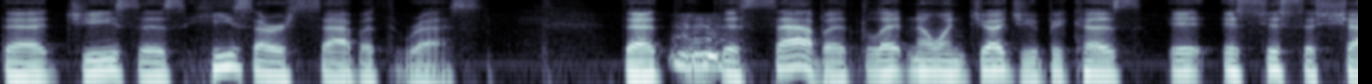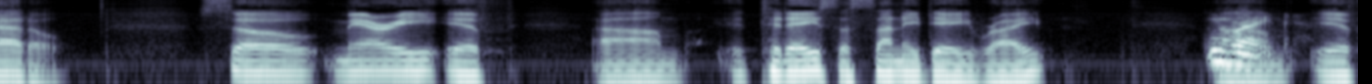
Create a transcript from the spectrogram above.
that Jesus, he's our Sabbath rest. That mm-hmm. the Sabbath, let no one judge you because it, it's just a shadow. So, Mary, if um, today's a sunny day, right? Um, right. If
